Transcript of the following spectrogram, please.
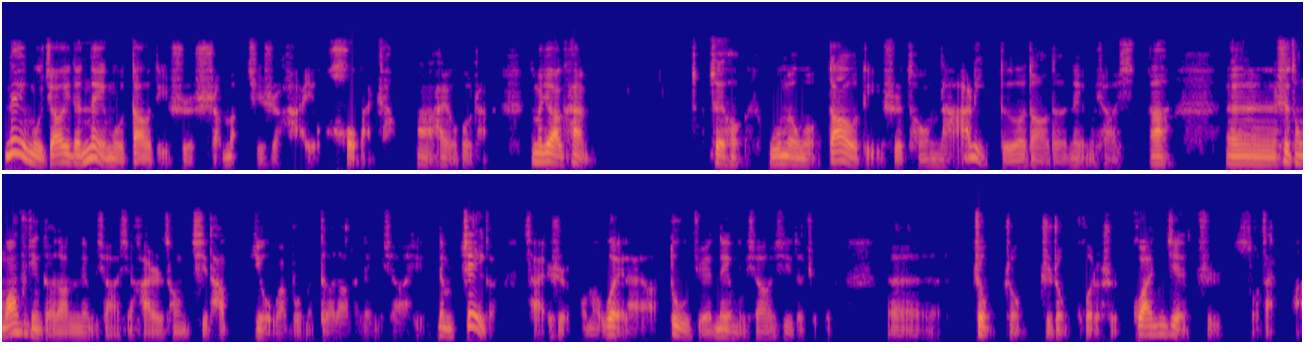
内幕交易的内幕到底是什么？其实还有后半场啊，还有后场。那么就要看最后吴某某到底是从哪里得到的内幕消息啊？嗯，是从王府井得到的内幕消息，还是从其他有关部门得到的内幕消息？那么这个才是我们未来啊杜绝内幕消息的这个呃。重中之重，或者是关键之所在啊！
